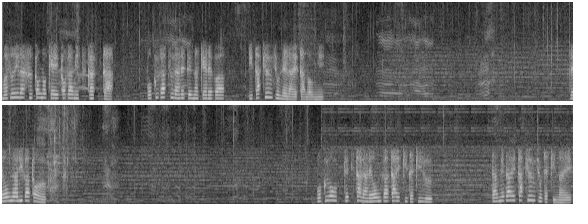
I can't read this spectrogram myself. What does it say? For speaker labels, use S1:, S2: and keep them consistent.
S1: まずイラストの毛糸が見つかった。僕が釣られてなければ、板救助狙えたのに。レオンありがとう。僕を追ってきたらレオンが待機できる。ダメだ板救助できない。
